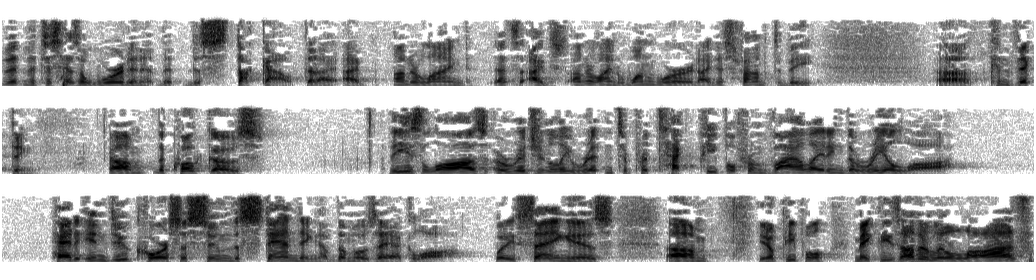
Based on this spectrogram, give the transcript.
that, that, just has a word in it that just stuck out that I, I underlined. That's I just underlined one word. I just found it to be uh, convicting. Um, the quote goes: these laws, originally written to protect people from violating the real law, had in due course assumed the standing of the Mosaic law. What he's saying is, um, you know, people make these other little laws uh,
